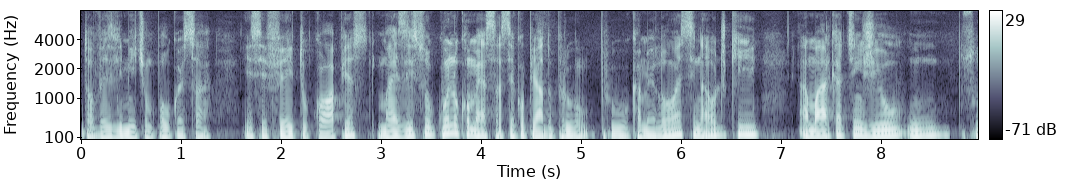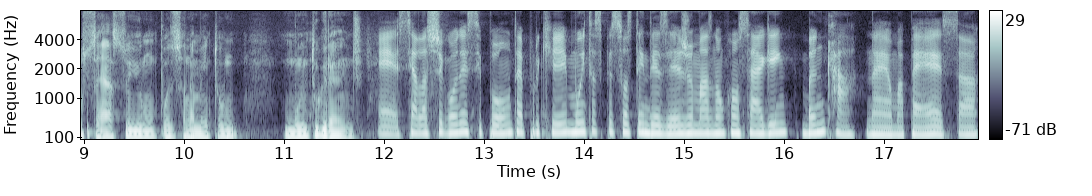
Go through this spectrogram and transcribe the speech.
talvez limite um pouco essa esse efeito cópias, mas isso quando começa a ser copiado para o camelô é sinal de que a marca atingiu um sucesso e um posicionamento muito grande. É, se ela chegou nesse ponto é porque muitas pessoas têm desejo, mas não conseguem bancar, né? Uma peça.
